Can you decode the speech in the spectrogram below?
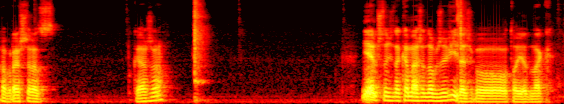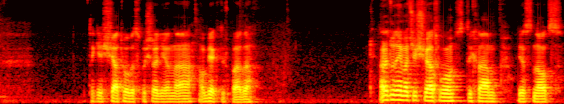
Dobra, jeszcze raz pokażę. Nie wiem, czy to na kamerze dobrze widać, bo to jednak takie światło bezpośrednio na obiektyw pada. Ale tutaj macie światło z tych lamp, jest noc.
